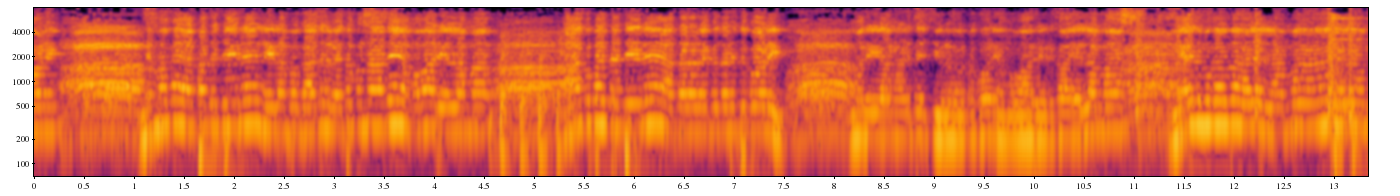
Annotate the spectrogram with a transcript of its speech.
తెరుచుకోని నిమ్మకాయ పట్ట చీర నీలపు గాజులు వెతుకున్నది అమ్మవారి ఎల్లమ్మ. ఆకుపచ్చ చీర అద్దాల రైక ధరించుకోని మరి ఆనాడితే చీరలు కట్టుకొని అమ్మవారి వెనుక ఎల్లమ్మ. ఏదుముగా ఎల్లమ్మ ఎల్లమ్మ.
